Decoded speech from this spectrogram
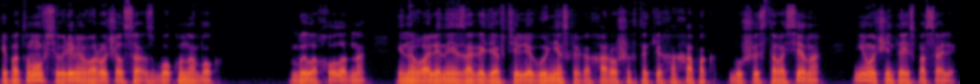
и потому все время ворочался с боку на бок. Было холодно, и наваленные загодя в телегу несколько хороших таких охапок душистого сена не очень-то и спасали.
